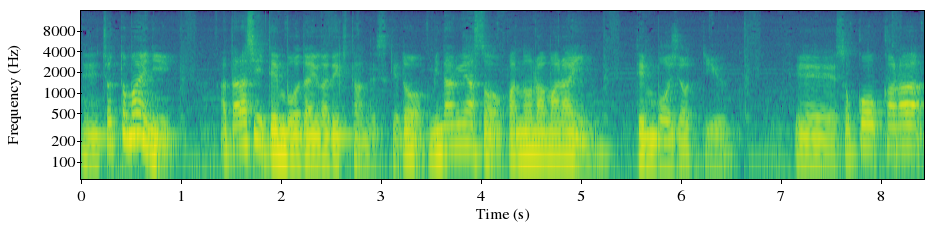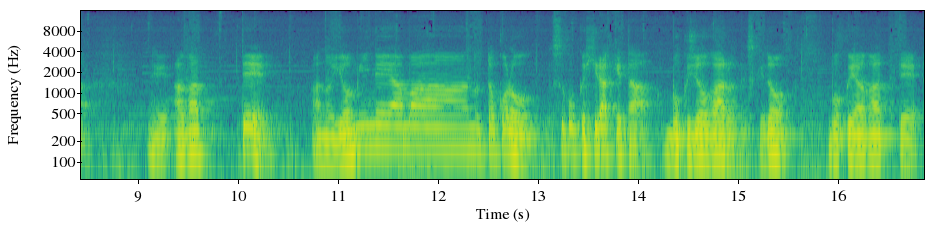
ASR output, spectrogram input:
えちょっと前に新しい展望台ができたんですけど南阿蘇パノラマライン展望所っていう、えそこから、え上がってあの読峰山のところすごく開けた牧場があるんですけど牧野があって、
